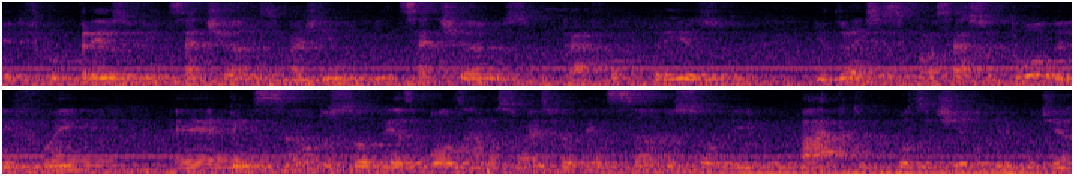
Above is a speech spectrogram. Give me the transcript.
Ele ficou preso 27 anos, imagine, 27 anos, o cara ficou preso. E durante esse processo todo ele foi é, pensando sobre as boas relações, foi pensando sobre o impacto positivo que ele podia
